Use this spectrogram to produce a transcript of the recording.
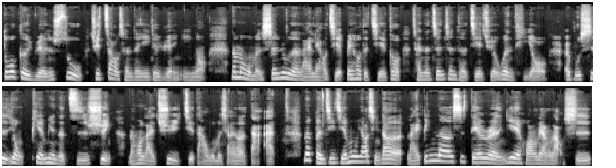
多个元素去造成的一个原因哦。那么我们深入的来了解背后的结构，才能真正的解决问题哦，而不是用片面的资讯，然后来去解答我们想要的答案。那本集节目邀请到的来宾呢，是 Darren 叶黄良老师。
